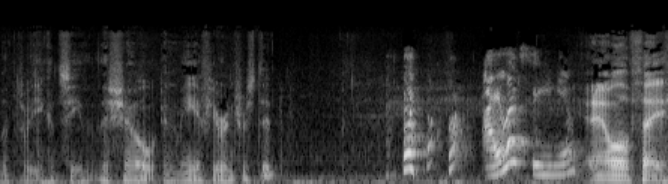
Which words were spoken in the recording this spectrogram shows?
That's where you can see the show and me if you're interested. I love seeing you. I will say.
